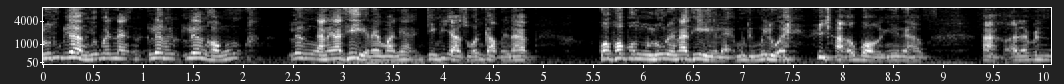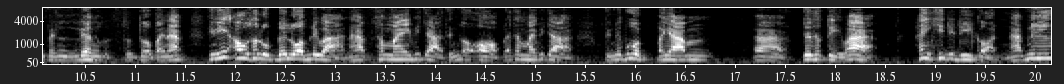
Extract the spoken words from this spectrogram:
รู้ทุกเรื่องยกเว้นเรื่องเรื่องของเรื่องงานหน้าที่อะไรมาเนี้ยจริงพี่อยาสวนกลับเลยนะครับเพราะเพราะพวกมึงรู้ในหน้าที่แหละมึงถึงไม่รวยพี่อยากเขาบอกอย่างนี้นะครับ อะอันนั้นเป็นเป็นเรื่องส่วนตัวไปนะครับ ทีนี้เอาสรุปโดยรวมดีกว่านะครับทำไมพี่จ่าถึงเอาออก และทำไมพี่จ่าถึงได้พูดพยายามเตือนสติว่าให้คิดดีๆก่อนนะครับหนึ่ง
